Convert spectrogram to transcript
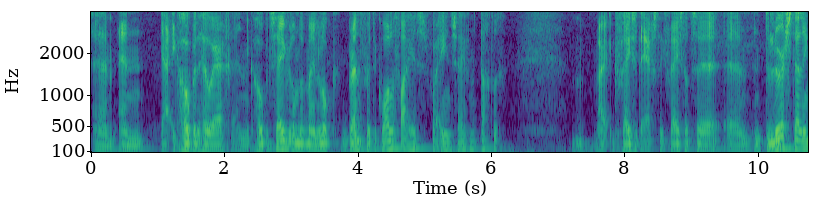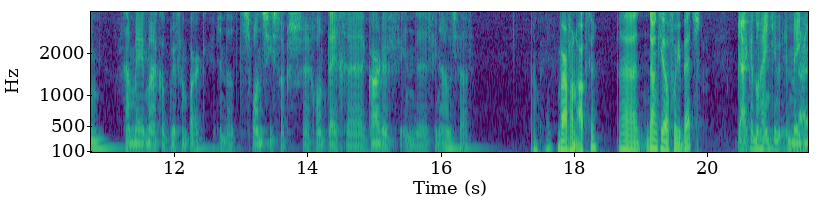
Ehm, en ja, ik hoop het heel erg. En ik hoop het zeker omdat mijn lock Brentford te qualify is voor 1,87. M- Maar ik vrees het ergste. Ik vrees dat ze eh, een teleurstelling gaan meemaken op Griffin Park. En dat Swansea straks eh, gewoon tegen Cardiff in de finale staat. oké. Waarvan akte? Eh dankjewel voor je bets. Ja, ik heb nog eentje, maybe.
